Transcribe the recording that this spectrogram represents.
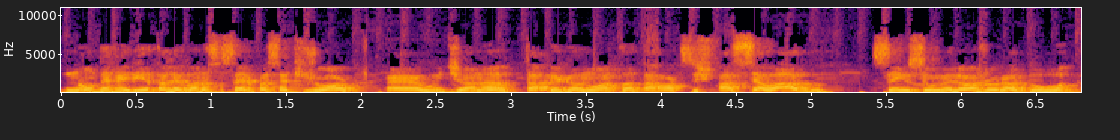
não deveria estar tá levando essa série para sete jogos. É, o Indiana está pegando um Atlanta Hawks esfacelado sem o seu melhor jogador,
